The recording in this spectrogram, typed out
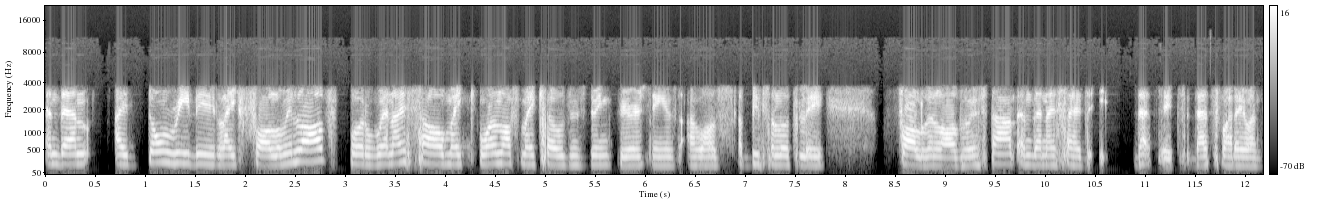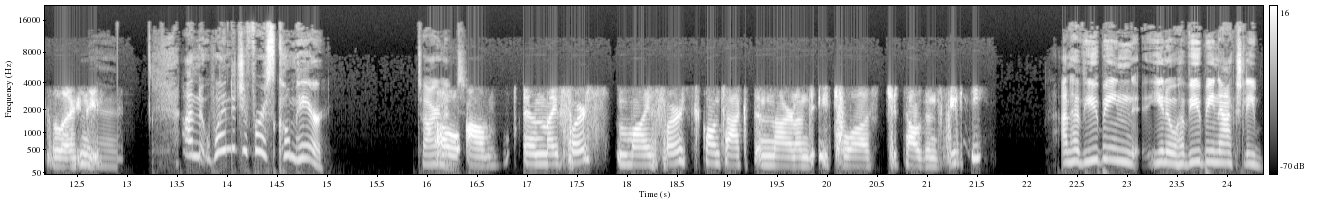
And then I don't really like fall in love, but when I saw my one of my cousins doing piercings, I was absolutely fall in love with that. And then I said, that's it. That's what I want to learn. Yeah. And when did you first come here? To Ireland? Oh, um, and my first my first contact in Ireland it was 2050. And have you been, you know, have you been actually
